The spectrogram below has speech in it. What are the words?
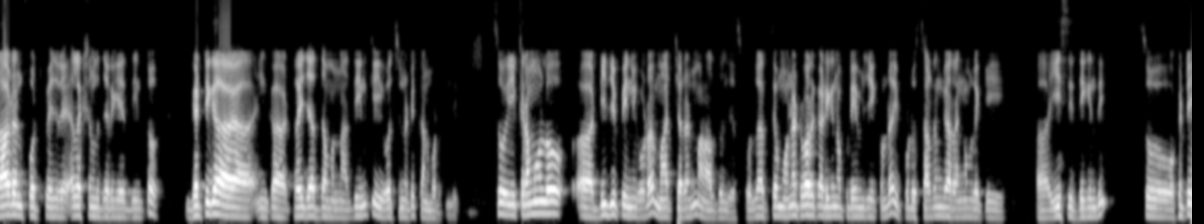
థర్డ్ అండ్ ఫోర్త్ పేజ్ ఎలక్షన్లు జరిగే దీంట్లో గట్టిగా ఇంకా ట్రై చేద్దామన్న దీనికి వచ్చినట్టు కనబడుతుంది. సో ఈ క్రమంలో డీజీపీని కూడా మార్చారని మనం అర్థం చేసుకోవాలి. లేకపోతే మొన్నటి వరకు అడిగినప్పుడు ఏం చేయకుండా ఇప్పుడు సడన్గా రంగంలోకి ఈసీ దిగింది. సో ఒకటి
